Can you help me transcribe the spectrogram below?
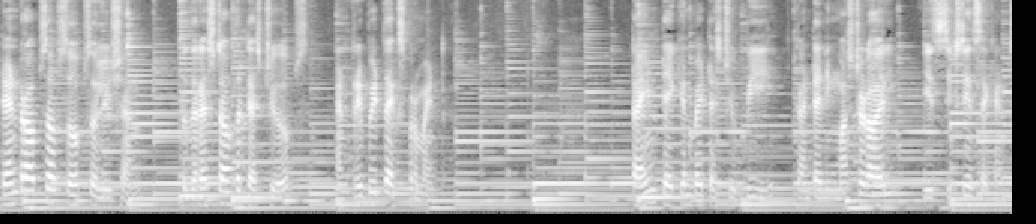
10 drops of soap solution to the rest of the test tubes and repeat the experiment. Time taken by test tube B containing mustard oil is 16 seconds.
